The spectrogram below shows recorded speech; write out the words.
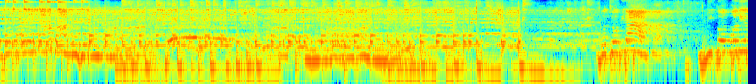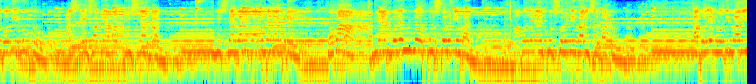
বোঝাই না মানুষ বলছো ভীত মোদী দধি আর সেই সঙ্গে আমার তৃষ্ণার বাড়ি। তৃষ্ণার বাড়ি কতটা লাগবে? ওমা, বিরাট বলে উঠল, পুষ্করণীর বাড়ি। মা বললেন, আমি পুষ্করণীর বাড়ি সেবা করি তা বললেন, নদীর বাড়ি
